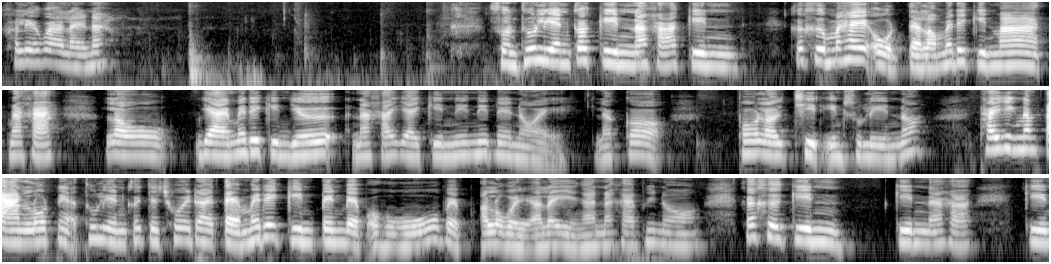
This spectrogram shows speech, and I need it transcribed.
เขาเรียกว่าอะไรนะ ส่วนทุเรียนก็กินนะคะ กินก็คือไม่ให้อดแต่เราไม่ได้กินมากนะคะ เรายายไม่ได้กินเยอะนะคะ ยายกินนิดๆหน่อยๆแล้วก็เพราะเราฉีดอินซูลินเนาะ ถ้ายิ่งน้ำตาลลดเนี่ยทุเรียนก็จะช่วยได้ แต่ไม่ได้กินเป็นแบบโอ้โหแบบอร่อยอะไรอย่างนั้นนะคะ พี่น้องก็คือกินกินนะคะ กิน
